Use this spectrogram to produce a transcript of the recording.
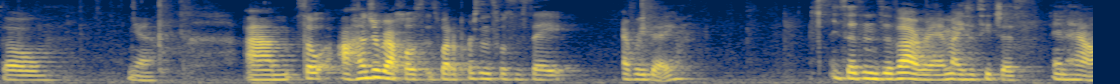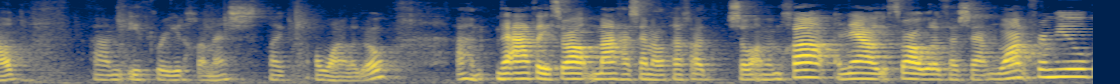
So, yeah. Um, so 100 brachos is what a person's supposed to say every day. It says in Devarim, I used to teach us in help, um, eighth grade Chumash, like a while ago. Um, Yisrael, ma Hashem shalom. And now Yisrael, what does Hashem want from you?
